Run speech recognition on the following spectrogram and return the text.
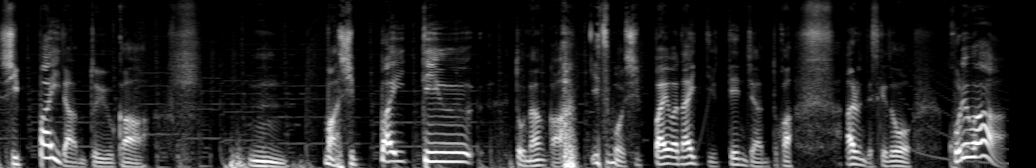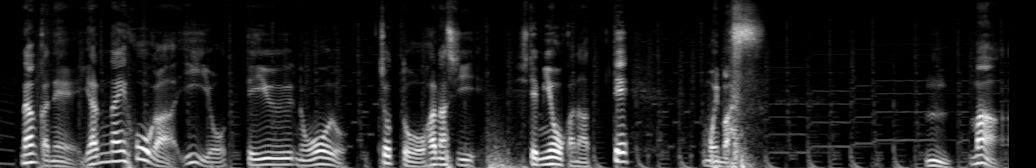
失敗談というか、うん、まあ失敗っていうとなんか、いつも失敗はないって言ってんじゃんとかあるんですけど、これはなんかね、やんない方がいいよっていうのをちょっとお話ししてみようかなって思います。うん、まあ、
